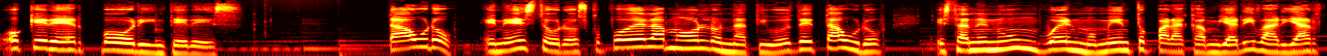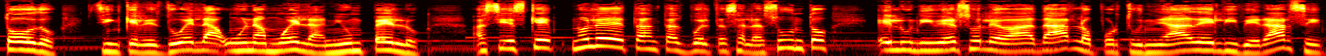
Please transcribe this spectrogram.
o querer por interés. Tauro, en este horóscopo del amor, los nativos de Tauro están en un buen momento para cambiar y variar todo sin que les duela una muela ni un pelo. Así es que no le dé tantas vueltas al asunto, el universo le va a dar la oportunidad de liberarse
